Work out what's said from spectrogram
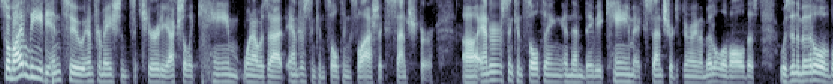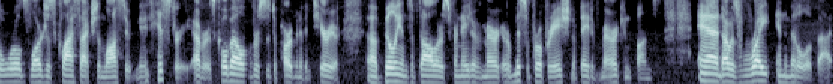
So my lead into information security actually came when I was at Andersen Consulting slash Accenture. Uh, Andersen Consulting, and then they became Accenture during the middle of all of this, was in the middle of the world's largest class action lawsuit in history ever. It's Cobell versus Department of Interior, uh, billions of dollars for Native American or misappropriation of Native American funds. And I was right in the middle of that.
